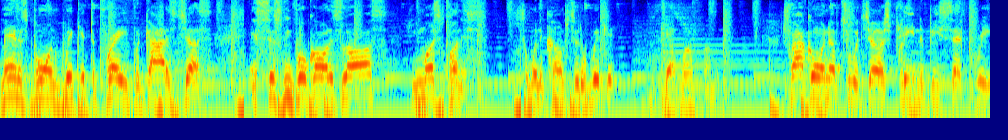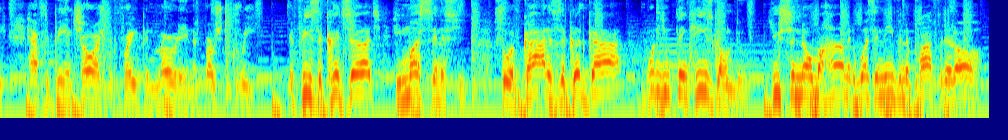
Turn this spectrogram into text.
Man is born wicked, depraved, but God is just. And since we broke all his laws, he must punish. So when it comes to the wicked, you can't run from it. Try going up to a judge pleading to be set free after being charged with rape and murder in the first degree. If he's a good judge, he must sentence you. So if God is a good God, what do you think he's gonna do? You should know Muhammad wasn't even a prophet at all.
